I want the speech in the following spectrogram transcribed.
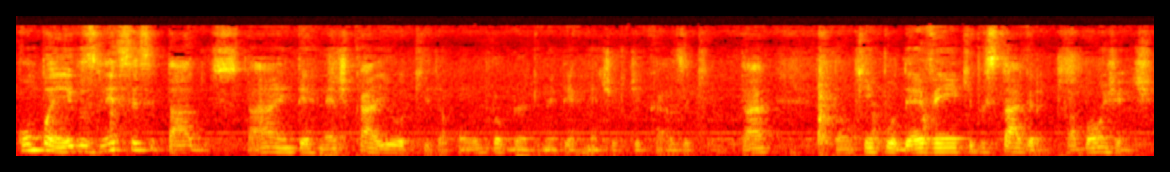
companheiros necessitados. Tá? A internet caiu aqui, tá com algum problema aqui na internet aqui de casa. Aqui, tá? Então quem puder, vem aqui pro Instagram, tá bom, gente?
